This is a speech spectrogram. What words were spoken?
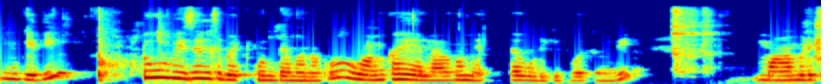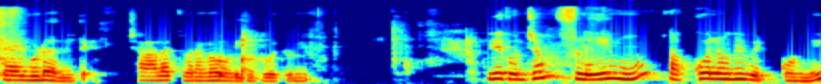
ఇంక ఇది టూ విజిల్స్ పెట్టుకుంటే మనకు వంకాయ ఎలాగో మెత్తగా ఉడికిపోతుంది. మామిడికాయ కూడా అంతే చాలా త్వరగా ఉడికిపోతుంది. ఇది కొంచెం ఫ్లేమ్ తక్కువలోనే పెట్టుకోండి.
